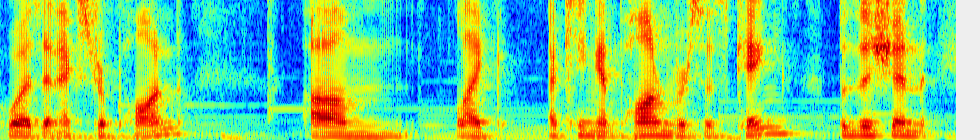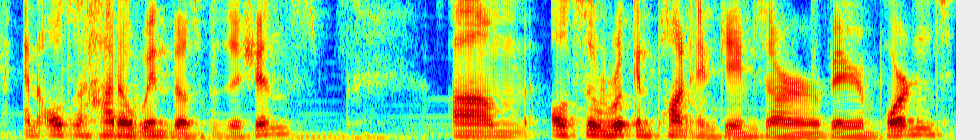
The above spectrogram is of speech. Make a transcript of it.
who has an extra pawn, um, like a king and pawn versus king position, and also how to win those positions. Um, also, rook and pawn endgames are very important.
